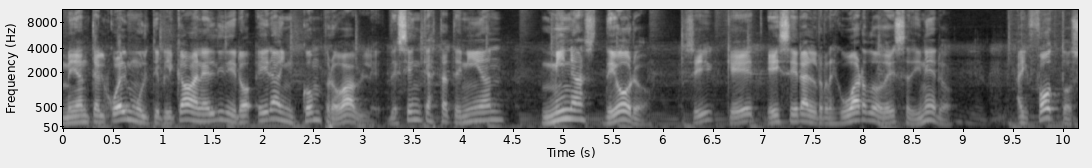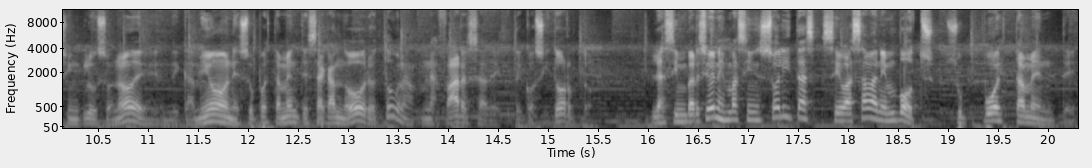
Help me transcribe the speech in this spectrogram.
mediante el cual multiplicaban el dinero era incomprobable. Decían que hasta tenían minas de oro, ¿sí? que ese era el resguardo de ese dinero. Hay fotos incluso, ¿no? De, camiones supuestamente sacando oro, toda una, farsa de, de cositorto. Las inversiones más insólitas se basaban en bots, supuestamente.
